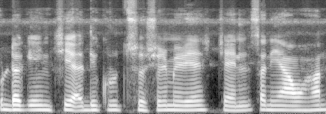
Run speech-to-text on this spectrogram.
उड्डक यांचे अधिकृत सोशल मीडिया चॅनल्स आणि आव्हान.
